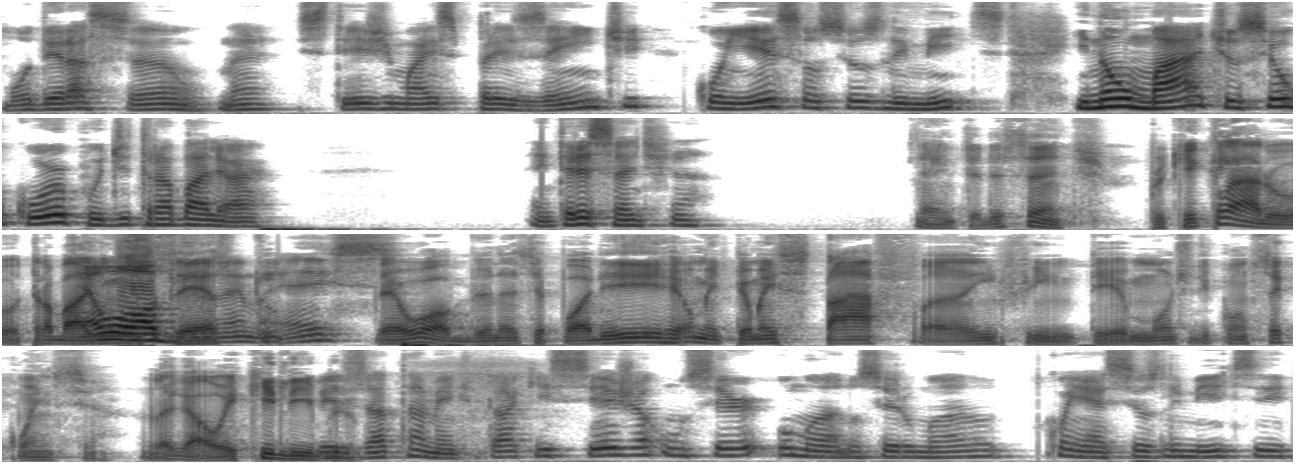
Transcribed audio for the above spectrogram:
moderação, né? Esteja mais presente conheça os seus limites e não mate o seu corpo de trabalhar. É interessante, né? É interessante. Porque, claro, o trabalho é o óbvio, né? Mas... É o óbvio, né? Você pode realmente ter uma estafa, enfim, ter um monte de consequência. Legal, equilíbrio. Exatamente. Então aqui seja um ser humano. O ser humano conhece seus limites e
